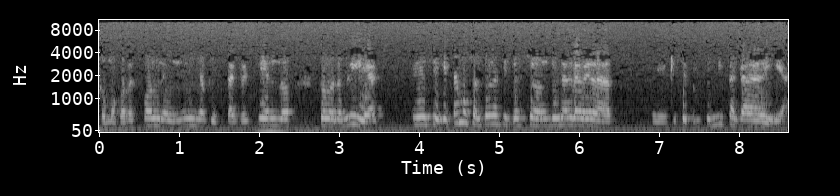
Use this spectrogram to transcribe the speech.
como corresponde a un niño que está creciendo todos los días. Es decir, que estamos ante una situación de una gravedad eh, que se profundiza cada día.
